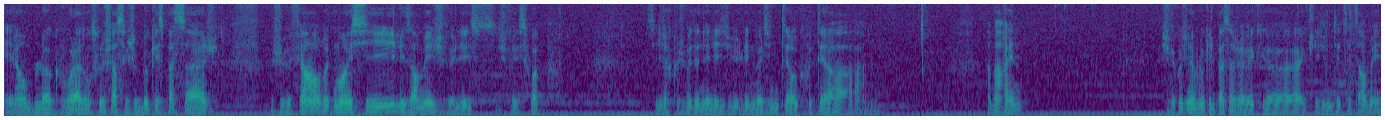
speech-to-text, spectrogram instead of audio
Et... là on bloque. Voilà, donc ce que je vais faire c'est que je vais bloquer ce passage. Je vais faire un recrutement ici. Les armées je vais les, je vais les swap. C'est-à-dire que je vais donner les, nouvelles unités recrutées à, à ma reine. Je vais continuer à bloquer le passage avec, euh, avec les unités de cette armée.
